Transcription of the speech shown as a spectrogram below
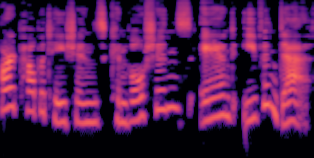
heart palpitations, convulsions, and even death.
